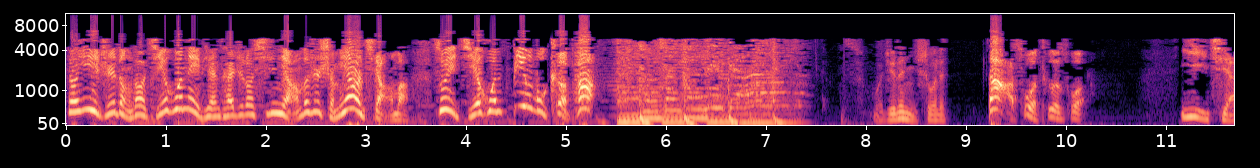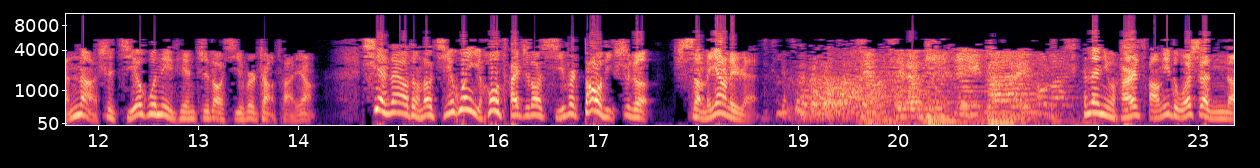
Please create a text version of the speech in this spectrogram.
要一直等到结婚那天才知道新娘子是什么样强吧。所以结婚并不可怕。我觉得你说的大错特错，以前呢是结婚那天知道媳妇儿长啥样，现在要等到结婚以后才知道媳妇儿到底是个什么样的人。现在女孩藏的多深呢？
